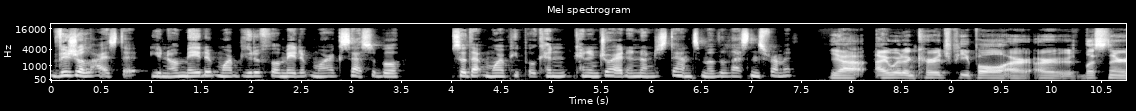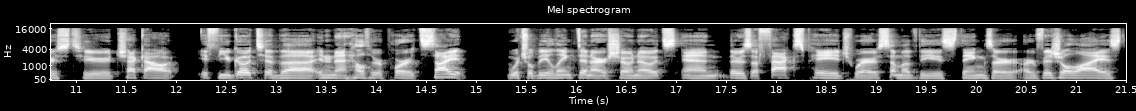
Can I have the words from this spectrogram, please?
visualized it, you know, made it more beautiful, made it more accessible so that more people can can enjoy it and understand some of the lessons from it. Yeah, I would encourage people, our, our listeners, to check out if you go to the Internet Health Report site, which will be linked in our show notes, and there's a facts page where some of these things are, are visualized.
